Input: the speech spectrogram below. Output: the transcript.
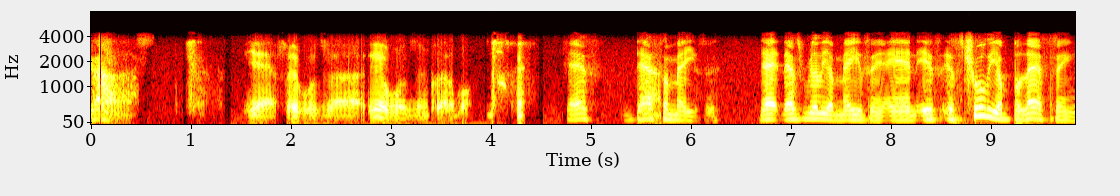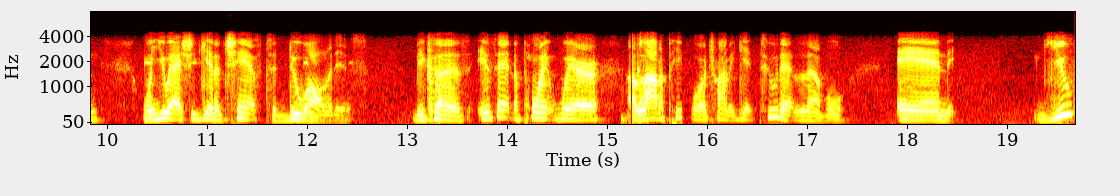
Gosh. Yeah, so it was uh it was incredible. that's that's amazing. That that's really amazing and it's it's truly a blessing when you actually get a chance to do all of this because it's at the point where a lot of people are trying to get to that level, and you've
